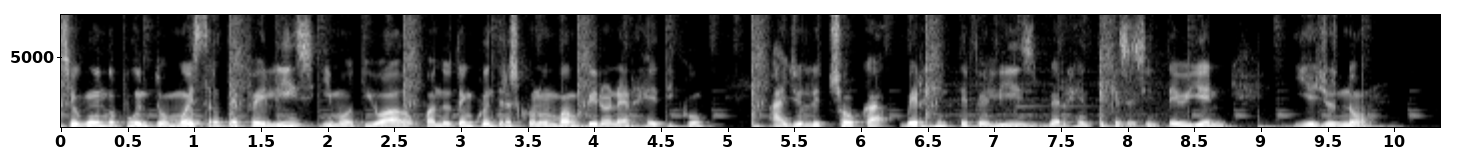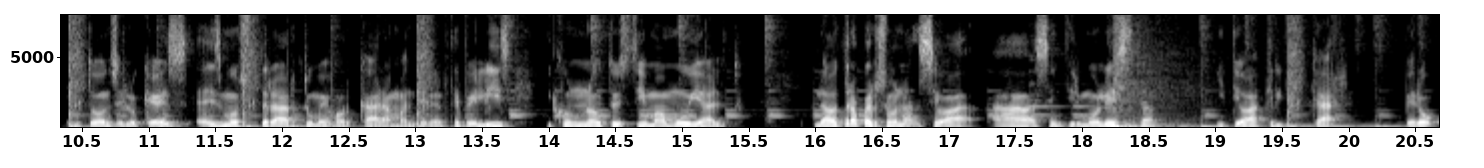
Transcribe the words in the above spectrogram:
Segundo punto, muéstrate feliz y motivado. Cuando te encuentres con un vampiro energético, a ellos les choca ver gente feliz, ver gente que se siente bien y ellos no. Entonces lo que es es mostrar tu mejor cara, mantenerte feliz y con una autoestima muy alto. La otra persona se va a sentir molesta y te va a criticar pero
